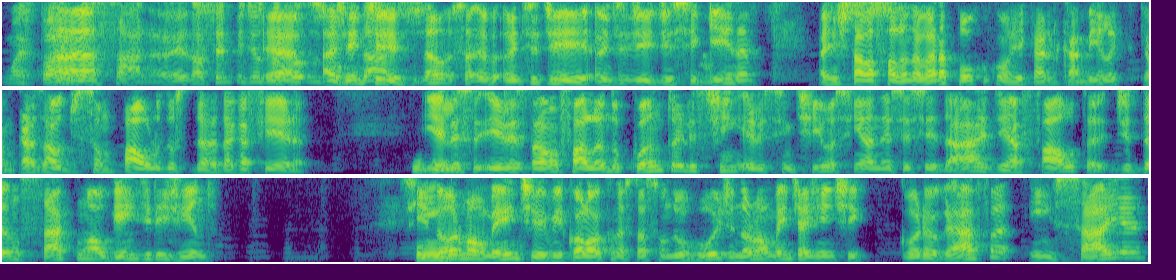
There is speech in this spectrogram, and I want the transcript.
uma história ah, engraçada. Nós sempre pedimos é, para todos os a gente não Antes de antes de, de seguir, né? A gente estava falando agora há pouco com o Ricardo e Camila, que é um casal de São Paulo do, da, da Gafieira. Uhum. E eles eles estavam falando quanto eles tinham, eles sentiam assim a necessidade, a falta de dançar com alguém dirigindo. Sim. E normalmente, eu me coloco na situação do Rude, normalmente a gente coreografa, ensaia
